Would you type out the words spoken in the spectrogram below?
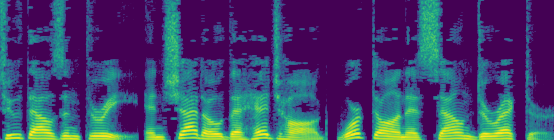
2003 and Shadow the Hedgehog, worked on as sound director.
